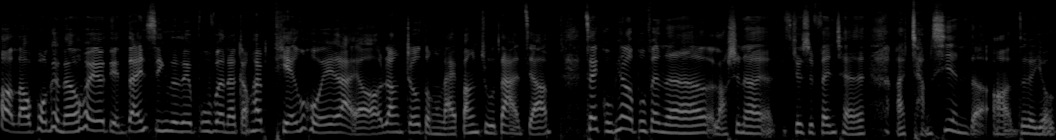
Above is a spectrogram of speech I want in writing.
好，老婆可能会有点担心的那部分呢，赶快填回来哦，让周董来帮助大家。在股票的部分呢，老师呢就是是分成啊长线的啊，这个有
